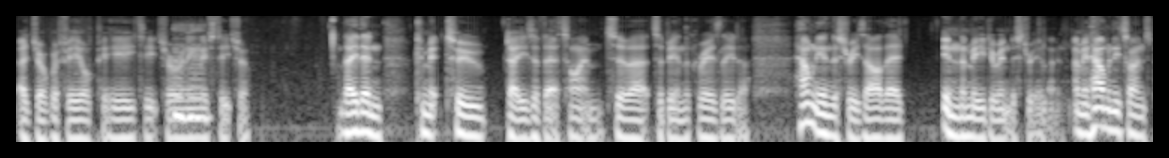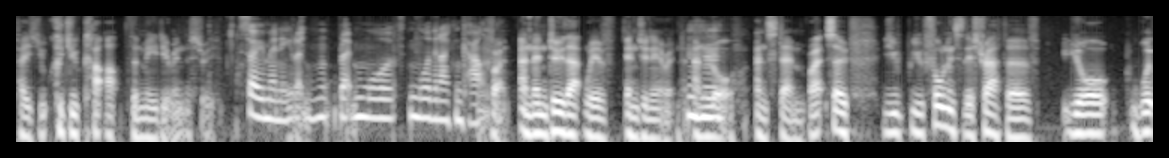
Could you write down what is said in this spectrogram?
a geography or pe teacher or an english teacher. They then commit two days of their time to uh, to being the careers leader. How many industries are there in the media industry alone i mean how many times Paige you could you cut up the media industry So many, like, m- like more more than I can count. Right, and then do that with engineering and mm-hmm. law and STEM, right? So you you fall into this trap of you're we-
